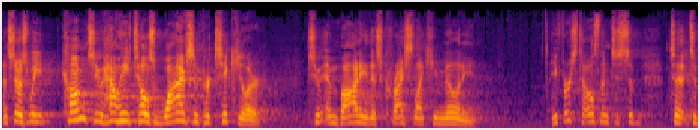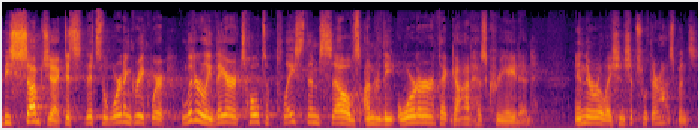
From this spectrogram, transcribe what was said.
And so, as we come to how he tells wives in particular to embody this Christ like humility, he first tells them to, sub, to, to be subject. It's, it's the word in Greek where literally they are told to place themselves under the order that God has created in their relationships with their husbands,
